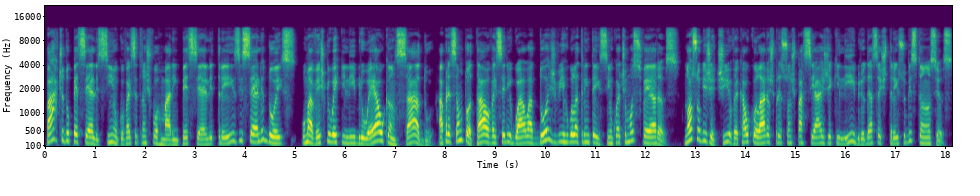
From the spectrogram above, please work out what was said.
parte do PCl5 vai se transformar em PCl3 e Cl2. Uma vez que o equilíbrio é alcançado, a pressão total vai ser igual a 2,35 atmosferas. Nosso objetivo é calcular as pressões parciais de equilíbrio dessas três substâncias,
